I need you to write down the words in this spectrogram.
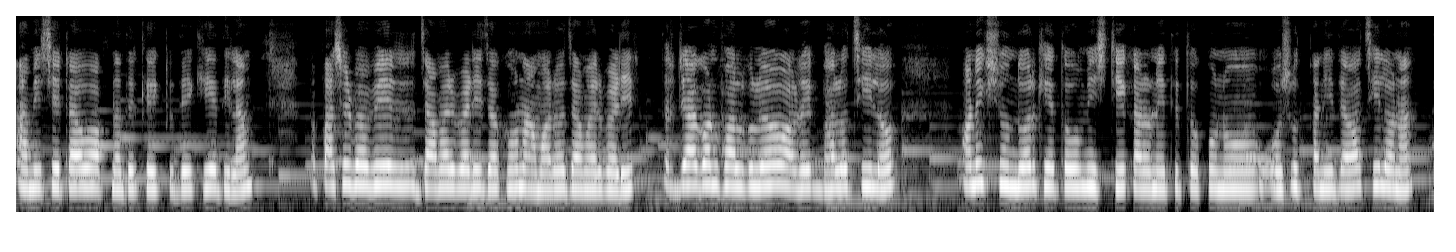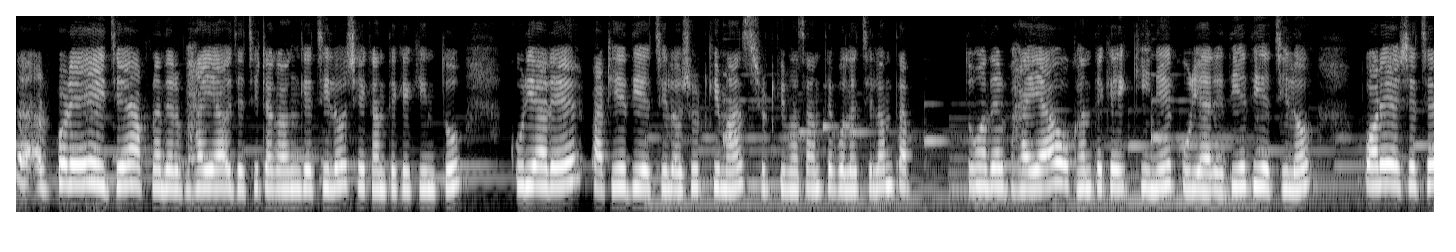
আমি সেটাও আপনাদেরকে একটু দেখিয়ে দিলাম। পাশের ভাবির জামার বাড়ি যখন, আমারও জামার বাড়ির, তা ড্রাগন ফলগুলো অনেক ভালো ছিল। অনেক সুন্দর, খেতেও মিষ্টি, কারণ এতে তো কোনো ওষুধ পানি দেওয়া ছিল না। তারপরে এই যে আপনাদের ভাইয়া ওই যে চিটাগাং গেছিল সেখান থেকে কিন্তু কুরিয়ারে পাঠিয়ে দিয়েছিল শুটকি মাছ। শুটকি মাছ আনতে বলেছিলাম, তা তোমাদের ভাইয়া ওখান থেকেই কিনে কুরিয়ারে দিয়ে দিয়েছিল। পরে এসেছে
